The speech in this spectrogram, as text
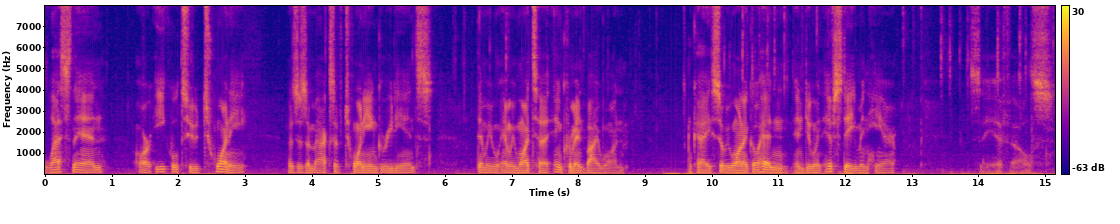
less than or equal to 20 because there's a max of 20 ingredients then we and we want to increment by 1 okay so we want to go ahead and, and do an if statement here. Let's say if else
